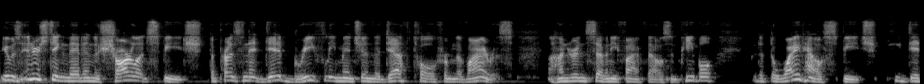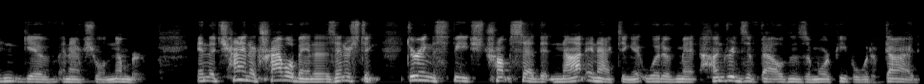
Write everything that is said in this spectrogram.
It was interesting that in the Charlotte speech, the president did briefly mention the death toll from the virus 175,000 people. But at the White House speech, he didn't give an actual number. And the China travel ban is interesting. During the speech, Trump said that not enacting it would have meant hundreds of thousands of more people would have died,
